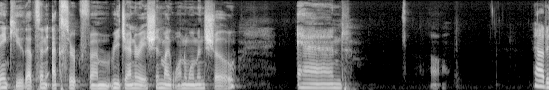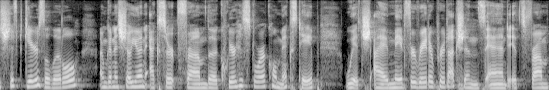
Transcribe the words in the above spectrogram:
Thank you. That's an excerpt from Regeneration, my one woman show. And oh. now to shift gears a little, I'm going to show you an excerpt from the Queer Historical Mixtape, which I made for Radar Productions, and it's from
